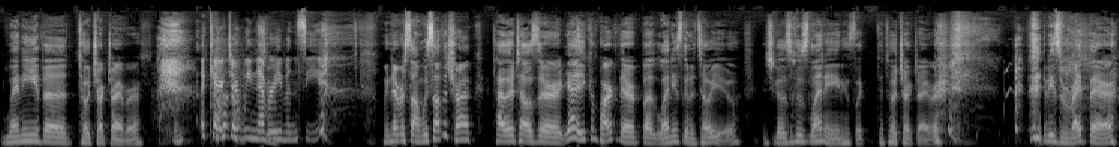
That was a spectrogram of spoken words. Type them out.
Lenny, the tow truck driver. a character we never even see We never saw him. We saw the truck. Tyler tells her, "Yeah, you can park there, but Lenny's gonna tow you." And she goes, "Who's Lenny?" And he's like, "The tow truck driver." and he's right there.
